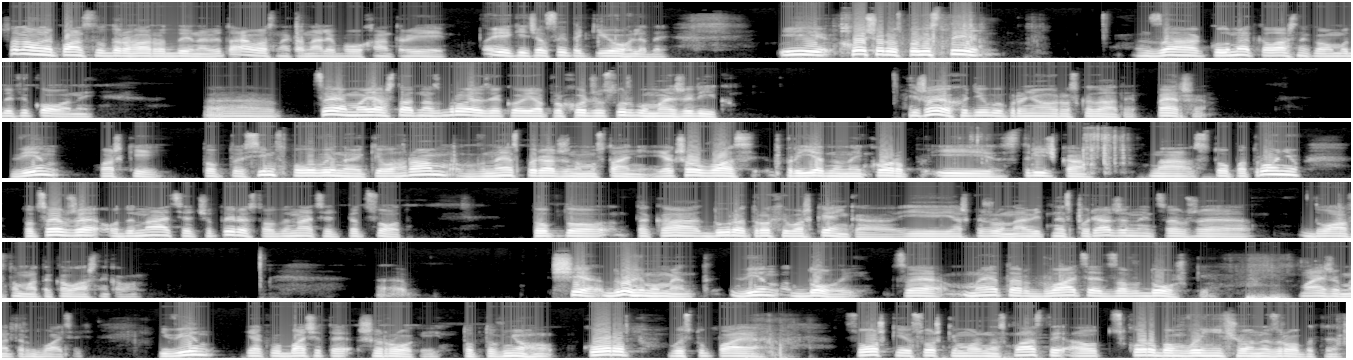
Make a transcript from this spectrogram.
Шановне панство, дорога родина, вітаю вас на каналі BowHunter.ua. Ну, які часи, такі огляди. І хочу розповісти за кулемет Калашникова модифікований. Е, Це моя штатна зброя, з якою я проходжу службу майже рік. І що я хотів би про нього розказати? Перше, він важкий. Тобто 7,5 кг в неспорядженому стані. Якщо у вас приєднаний короб і стрічка на 100 патронів, то це вже 11400, 11500. Тобто така дура трохи важкенька. І я ж кажу, навіть не споряджений, це вже два автомати Калашникова. Е, Ще другий момент. Він довгий. Це метр двадцять завдовжки. Майже метр двадцять. І він, як ви бачите, широкий. Тобто в нього короб виступає, сошки, сошки можна скласти, а от з коробом ви нічого не зробите.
